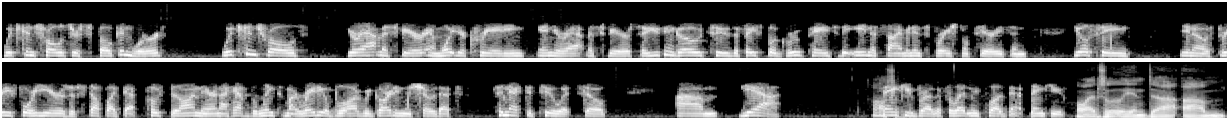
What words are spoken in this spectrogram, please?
which controls your spoken word, which controls your atmosphere and what you're creating in your atmosphere. So you can go to the Facebook group page, the Eden Assignment Inspirational Series, and you'll see, you know, three, four years of stuff like that posted on there. And I have the link to my radio blog regarding the show that's connected to it. So, um, yeah, Awesome. Thank you, brother, for letting me plug that. Thank you. Oh, absolutely. And uh, um,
